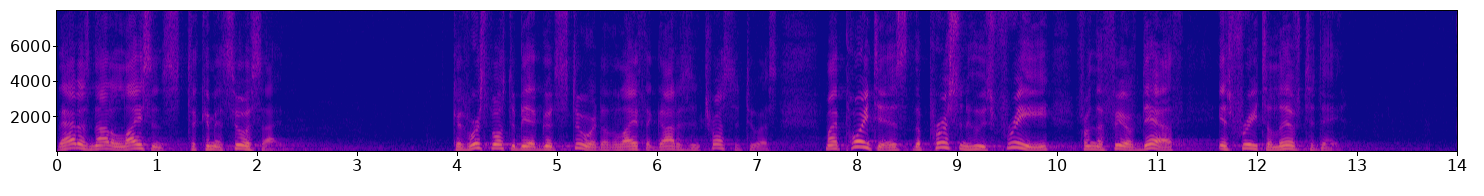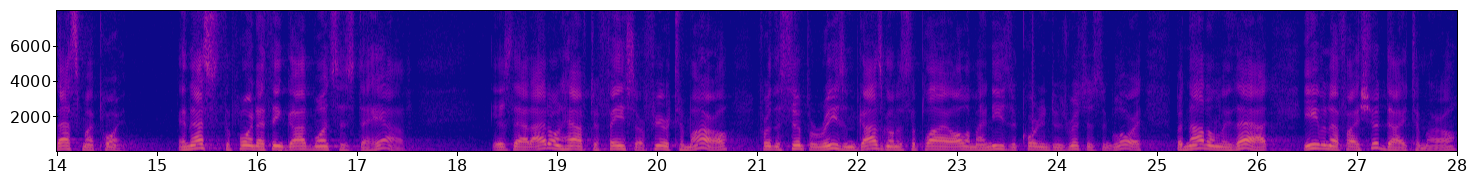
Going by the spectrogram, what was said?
That is not a license to commit suicide. Because we're supposed to be a good steward of the life that God has entrusted to us. My point is the person who's free from the fear of death is free to live today. That's my point. And that's the point I think God wants us to have is that I don't have to face or fear tomorrow for the simple reason God's going to supply all of my needs according to his riches and glory. But not only that, even if I should die tomorrow,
